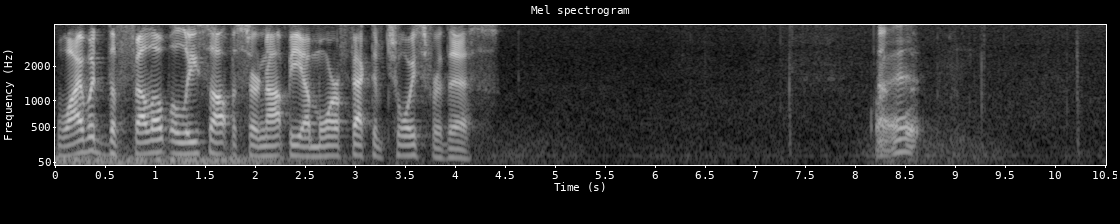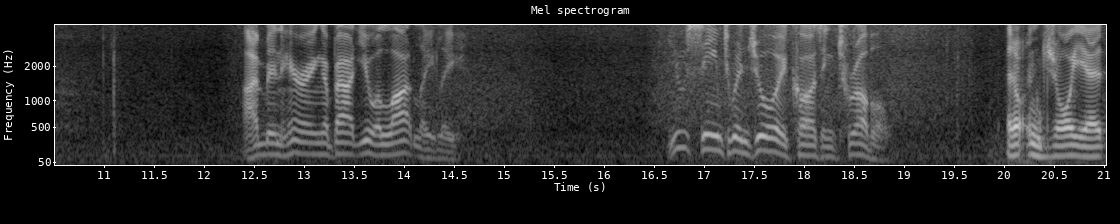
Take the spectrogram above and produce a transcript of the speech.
Why would the fellow police officer not be a more effective choice for this? What? I've been hearing about you a lot lately. You seem to enjoy causing trouble. I don't enjoy it.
